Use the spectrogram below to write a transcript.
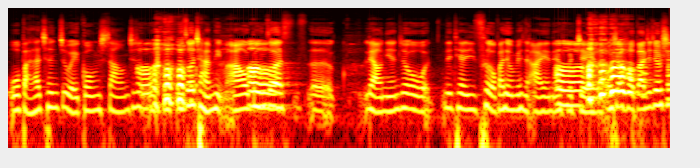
我把它称之为工商，就是我我做产品嘛，然后工作呃。两年之后，我那天一测，我发现我变成 INFJ 了。我说好吧，这就是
